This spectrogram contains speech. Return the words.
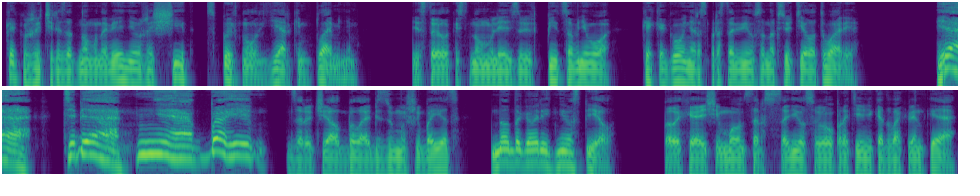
как уже через одно мгновение уже щит вспыхнул ярким пламенем, и стоило костяному лезвию впиться в него — как огонь распространился на все тело твари. «Я тебя не боим!» — зарычал был обезумевший боец, но договорить не успел. Полыхающий монстр ссадил своего противника два клинка,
